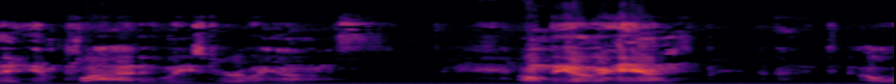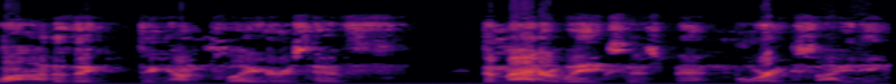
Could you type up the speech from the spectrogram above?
they implied, at least early on. On the other hand, a lot of the, the young players have the minor leagues has been more exciting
